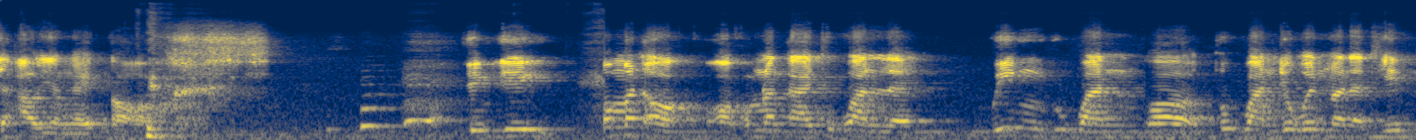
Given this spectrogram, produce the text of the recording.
จะเอายังไงต่อ จริงๆ เพราะมันออกออกกำลังกายทุกวันเลย วิ่งทุกวันก็ทุกวันยกเว้นวันอาทิตย์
